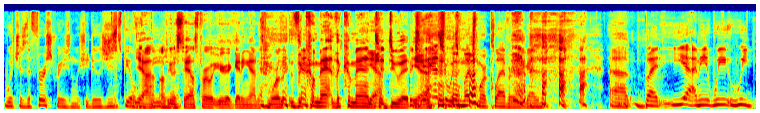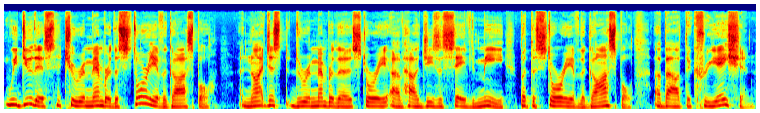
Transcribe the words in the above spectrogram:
which is the first reason we should do is just be obedient. Yeah. I was going to say that's probably what you're getting at. It's more the, the command, the command Yeah. to do it. But your answer was much more clever, I guess. Uh, but yeah, I mean, we, we, we do this to remember the story of the gospel, not just to remember the story of how Jesus saved me, but the story of the gospel about the creation,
